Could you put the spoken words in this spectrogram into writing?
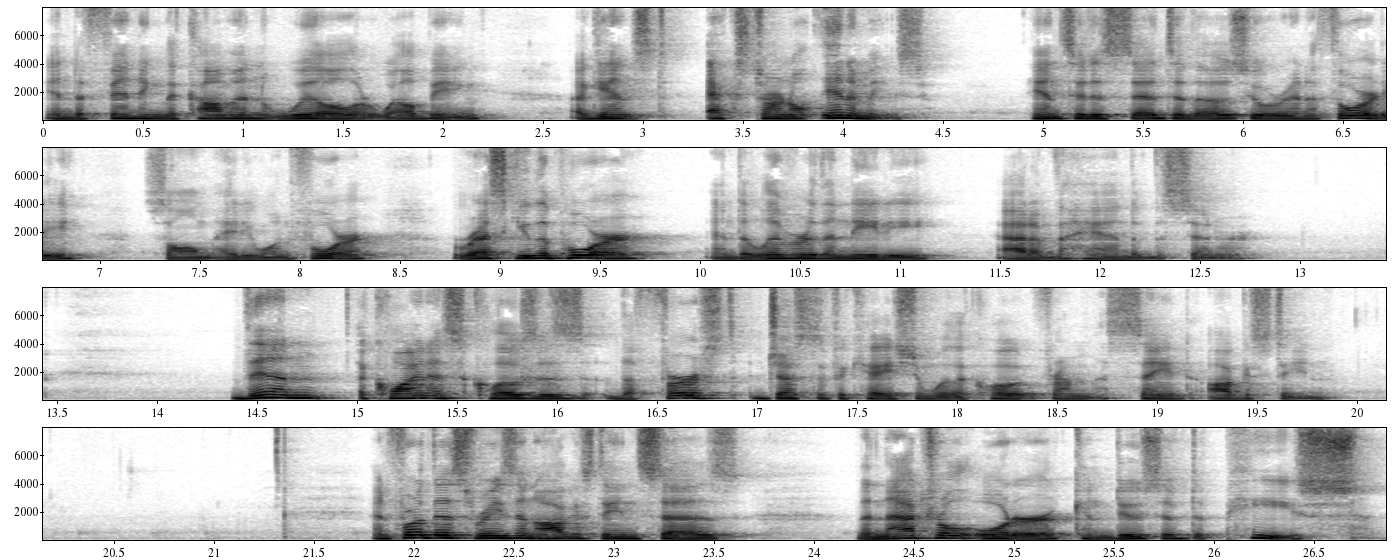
in defending the common will or well being against external enemies. Hence it is said to those who are in authority, Psalm 81 4, rescue the poor and deliver the needy out of the hand of the sinner. Then Aquinas closes the first justification with a quote from St. Augustine. And for this reason, Augustine says, the natural order conducive to peace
